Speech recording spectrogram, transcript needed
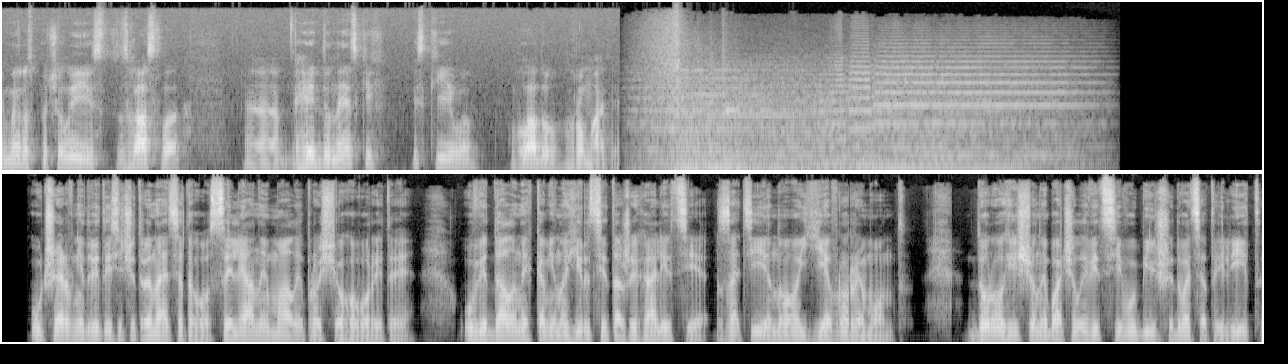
І ми розпочали її з гасла е, Геть Донецьких із Києва, владу громаді. У червні 2013-го селяни мали про що говорити. У віддалених Кам'яногірці та Жигалівці затіяно євроремонт. Дороги, що не бачили відсіву більше 20 літ,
